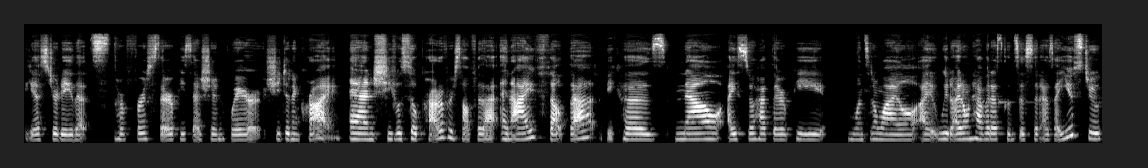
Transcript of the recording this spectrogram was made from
yesterday that's her first therapy session where she didn't cry and she was so proud of herself for that. And I felt that because now I still have therapy once in a while. I we I don't have it as consistent as I used to,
